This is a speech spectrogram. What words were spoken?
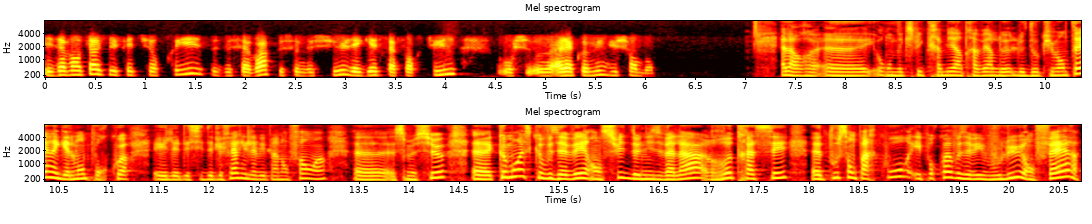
C'est davantage l'effet de surprise de savoir que ce monsieur léguait sa fortune à la commune du Chambon. Alors, euh, on explique très bien à travers le, documentaire également pourquoi et il a décidé de le faire. Il n'avait pas d'enfant, hein, euh, ce monsieur. Euh, comment est-ce que vous avez ensuite, Denise Valla, retracé tout son parcours et pourquoi vous avez voulu en faire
